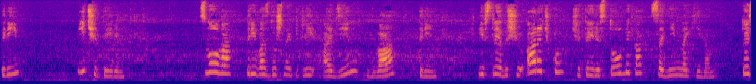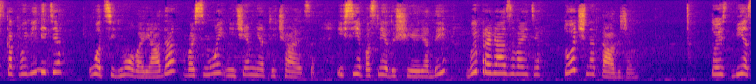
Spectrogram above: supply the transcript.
3 и 4. Снова 3 воздушные петли, 1, 2, 3. И в следующую арочку 4 столбика с одним накидом. То есть, как вы видите, от седьмого ряда восьмой ничем не отличается. И все последующие ряды вы провязываете точно так же. То есть без,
